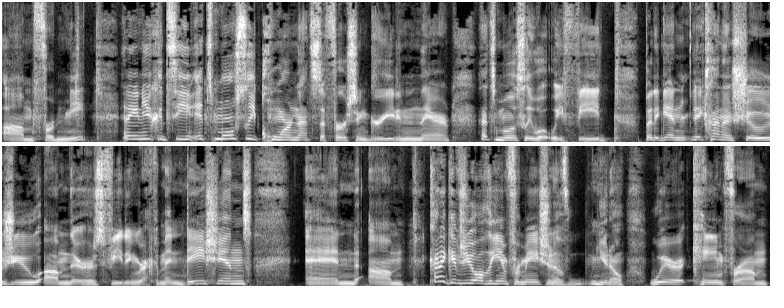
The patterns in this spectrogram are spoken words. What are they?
um, for meat. And again you can see it's mostly corn that's the first ingredient in there. That's mostly what we feed. But again it kind of shows you um, there's feeding recommendations and um, kind of gives you all the information of you know where it came from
